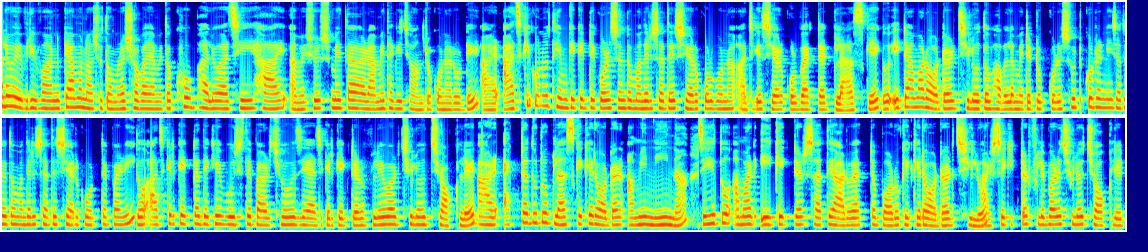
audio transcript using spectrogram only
হ্যালো এভরিওয়ান কেমন আছো তোমরা সবাই? আমি তো খুব ভালো আছি। হাই আমি সুস্মিতা আর আমি থাকি চন্দ্রকোনা রোডে আর আজকে কোনো থিম কেকের ডেকোরেশন তোমাদের সাথে শেয়ার করব না। আজকে শেয়ার করব একটা গ্লাস কেক তো এটা আমার অর্ডার ছিল, তো ভাবলাম এটা টুক করে শ্যুট করে নিই যাতে তোমাদের সাথে শেয়ার করতে পারি। তো আজকের কেকটা দেখে বুঝতে পারছ যে আজকের কেকটার ফ্লেভার ছিল চকলেট আর একটা দুটো গ্লাস কেকের অর্ডার আমি নিই না। যেহেতু আমার এই কেকটার সাথে আরও একটা বড় কেকের অর্ডার ছিল। আর সে কেকটার ফ্লেভারে ছিল চকলেট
